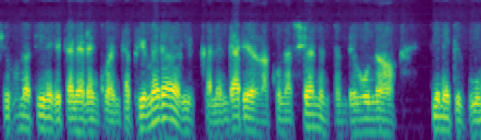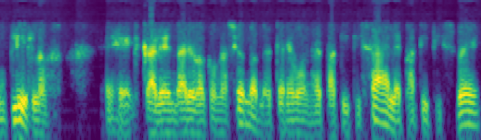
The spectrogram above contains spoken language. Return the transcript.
que uno tiene que tener en cuenta. Primero, el calendario de vacunación, en donde uno tiene que cumplirlos. Eh, el calendario de vacunación donde tenemos la hepatitis A, la hepatitis B.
